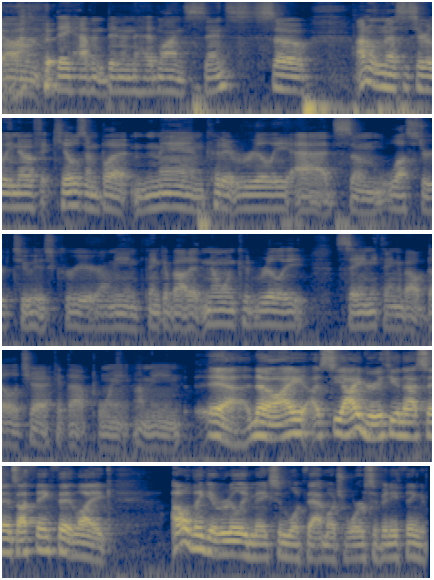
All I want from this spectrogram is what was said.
Yeah. Um, they haven't been in the headlines since. So I don't necessarily know if it kills him, but man, could it really add some luster to his career? I mean, think about it. No one could really say anything about Belichick at that point. I mean, Yeah, no, I I- see. I agree with you in that sense. I think that like I don't think it really makes him look that much worse. If anything,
